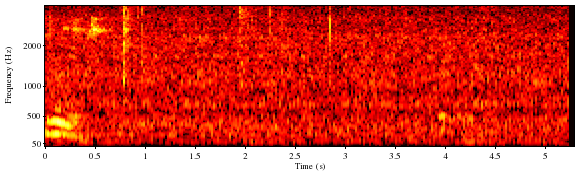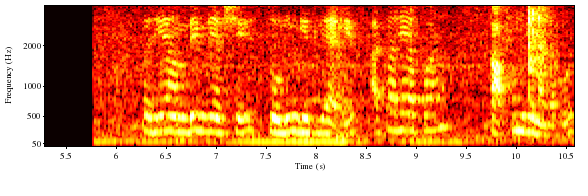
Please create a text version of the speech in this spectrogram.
घेऊया. तर हे आंबे मी असे सोलून घेतले आहेत. आता हे आपण कापून घेणार आहोत.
